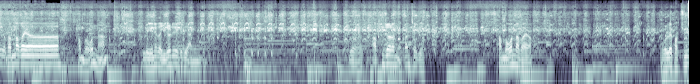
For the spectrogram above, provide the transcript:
이거 밥 먹어요. 밥 먹었나? 원래 얘네가 이럴 애들이 아닌데. 뭐야, 아픈 줄 알았네, 깜짝이야. 밥 먹었나봐요. 원래 밥 주면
